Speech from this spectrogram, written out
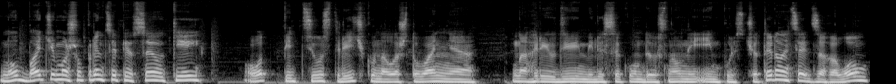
Ну, бачимо, що в принципі все окей. От під цю стрічку налаштування нагрів 2 мілісекунди, основний імпульс 14, загалом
